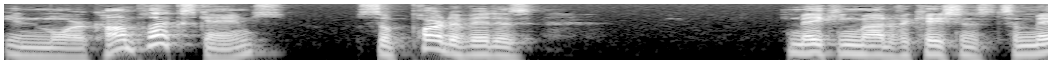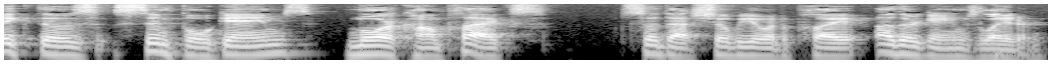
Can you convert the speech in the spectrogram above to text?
in more complex games. So part of it is making modifications to make those simple games more complex so that she'll be able to play other games later.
